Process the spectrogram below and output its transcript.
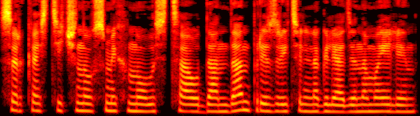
саркастично усмехнулась Цао Дандан, презрительно глядя на Мэйлин.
